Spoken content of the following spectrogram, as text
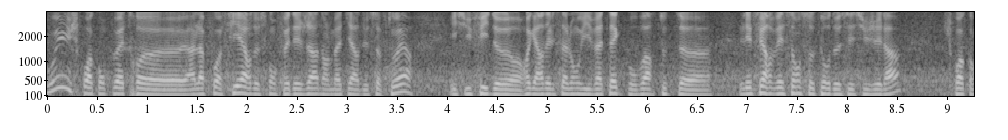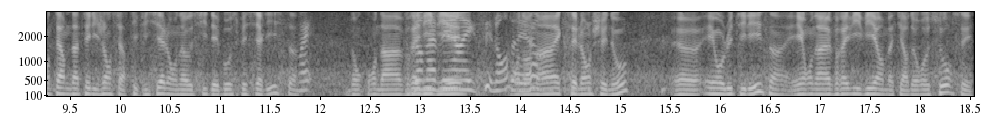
Oui, je crois qu'on peut être euh, à la fois fier de ce qu'on fait déjà dans le matière du software. Il suffit de regarder le salon Vivatech pour voir toute euh, l'effervescence autour de ces sujets-là. Je crois qu'en termes d'intelligence artificielle, on a aussi des beaux spécialistes. Donc on a un vrai Vous en vivier. Avez un excellent, on en a un excellent chez nous. Euh, et on l'utilise. Et on a un vrai vivier en matière de ressources et,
